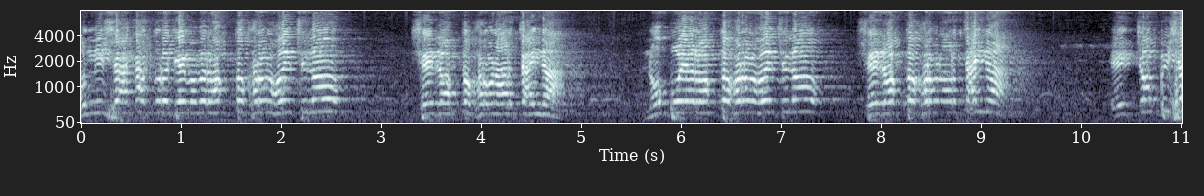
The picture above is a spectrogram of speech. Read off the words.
উনিশশো একাত্তরে যেভাবে রক্তক্ষরণ হয়েছিল, সেই রক্তক্ষরণ আর চাই না। নব্বই এ রক্তক্ষরণ হয়েছিল, সেই রক্তক্ষরণ আর চাই না। এই চব্বিশে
